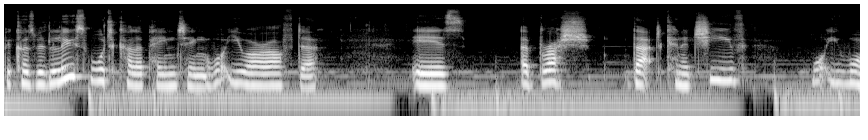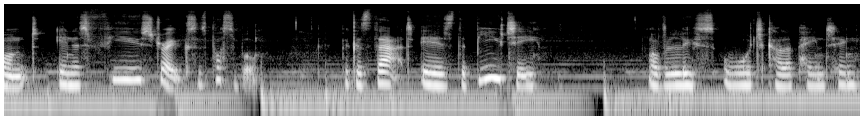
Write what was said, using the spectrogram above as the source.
because with loose watercolour painting what you are after is a brush that can achieve what you want in as few strokes as possible because that is the beauty of loose watercolour painting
